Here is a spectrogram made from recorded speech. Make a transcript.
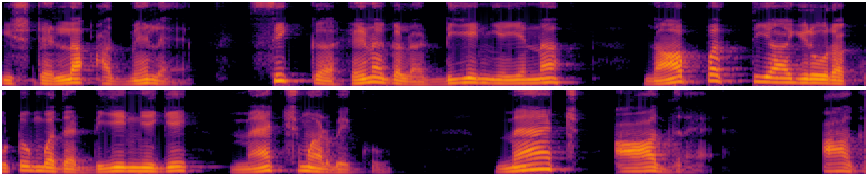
ಇಷ್ಟೆಲ್ಲ ಆದಮೇಲೆ ಸಿಕ್ಕ ಹೆಣಗಳ ಡಿ ಎನ್ ಎಯನ್ನು ನಾಪತ್ತೆಯಾಗಿರೋರ ಕುಟುಂಬದ ಡಿ ಎನ್ ಎಗೆ ಮ್ಯಾಚ್ ಮಾಡಬೇಕು. ಮ್ಯಾಚ್ ಆದರೆ ಆಗ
